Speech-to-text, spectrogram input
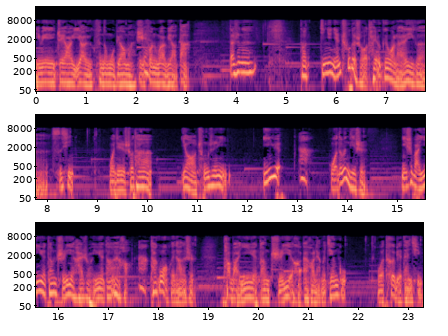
因为这要要有一个奋斗目标嘛，这个奋斗目标比较大。但是呢，到今年年初的时候，他又给我来了一个私信，我就说他要重申音乐啊。我的问题是，你是把音乐当职业还是把音乐当爱好啊？他跟我回答的是，他把音乐当职业和爱好两个兼顾。我特别担心，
